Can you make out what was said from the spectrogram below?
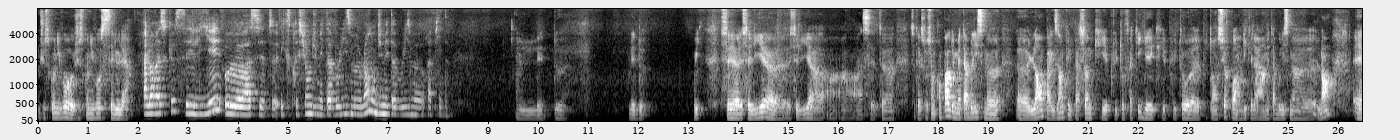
jusqu'au, niveau, jusqu'au niveau cellulaire. Alors est-ce que c'est lié à cette expression du métabolisme lent ou du métabolisme rapide? Les deux. Les deux. Oui, c'est, c'est lié, c'est lié à, à, à cette cette expression. Quand on parle de métabolisme euh, lent, par exemple, une personne qui est plutôt fatiguée, qui est plutôt, euh, plutôt en surpoids, on dit qu'elle a un métabolisme euh, lent. Et,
